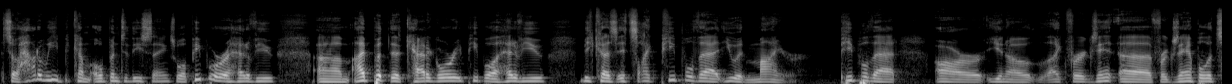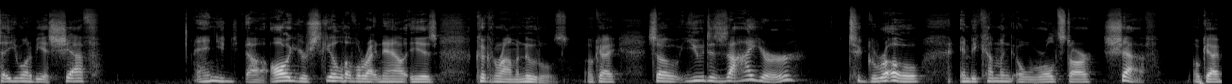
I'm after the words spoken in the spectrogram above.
so how do we become open to these things? Well people are ahead of you. Um, i put the category people ahead of you because it's like people that you admire. People that are you know like for example uh, for example let's say you want to be a chef and you uh, all your skill level right now is cooking ramen noodles okay? So you desire to grow and becoming a world star chef okay?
